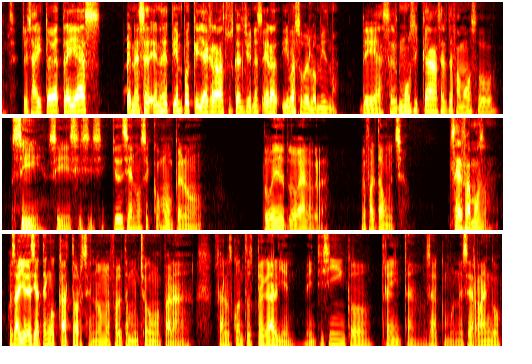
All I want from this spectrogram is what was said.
11. Entonces ahí todavía traías, en ese, en ese tiempo que ya grabas tus canciones, era, iba sobre lo mismo. De hacer música, hacerte famoso. Sí, sí, sí, sí, sí. Yo decía, no sé cómo, pero lo voy a, lo voy a lograr. Me falta mucho. Ser famoso. O sea, yo decía, tengo 14, ¿no? Me falta mucho como para... O sea, ¿los cuántos pega alguien? 25, 30, o sea, como en ese rango.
